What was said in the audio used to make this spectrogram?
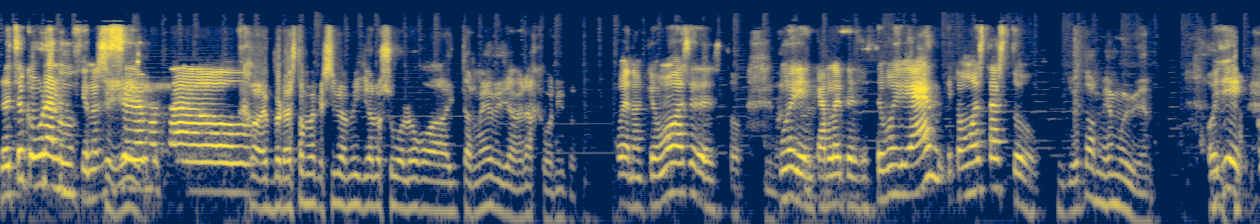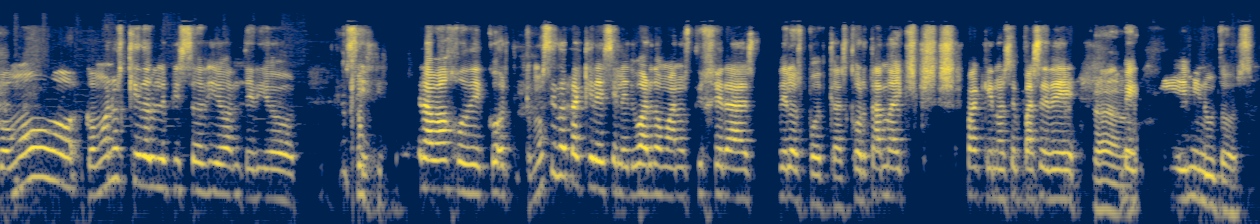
Lo he hecho como un anuncio, no sé Sí. si se lo ha notado. Joder, pero esto me que sirve a mí, yo lo subo luego a internet y ya verás qué bonito. Bueno, ¿cómo va a ser esto? Muy bien, Carletes, estoy muy bien. ¿Y cómo estás tú? Yo también muy bien. Oye, ¿cómo, cómo nos quedó el episodio anterior? Trabajo de corte. ¿Cómo se nota que eres el Eduardo Manos Tijeras de los podcasts? Cortando ahí para que no se pase de Claro. 20 minutos.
